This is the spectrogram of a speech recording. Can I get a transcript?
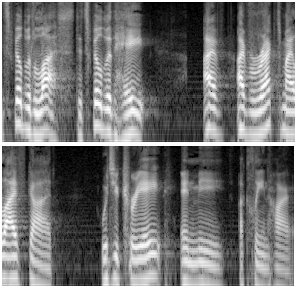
it's filled with lust. It's filled with hate. I've, I've wrecked my life, God. Would you create in me a clean heart?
